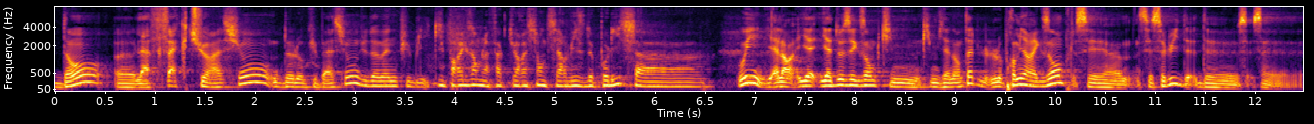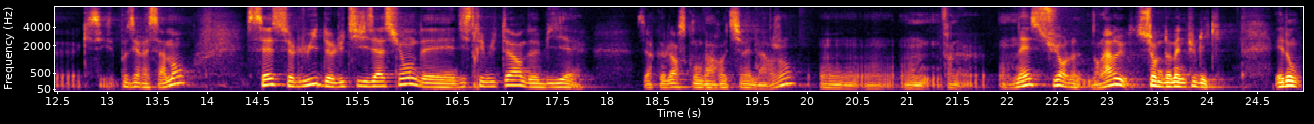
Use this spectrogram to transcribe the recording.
dans euh, la facturation de l'occupation du domaine public. Qui, par exemple, la facturation de services de police, ça... Oui, alors il y, a- il y a deux exemples qui, me- qui me viennent en tête. Le premier exemple, c'est euh, celui de, de- qui s'est posé récemment, c'est celui de l'utilisation des distributeurs de billets. C'est-à-dire que lorsqu'on va retirer de l'argent, on, on- on- enfin, le- on est sur le- dans la rue, sur le domaine public. Et donc,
